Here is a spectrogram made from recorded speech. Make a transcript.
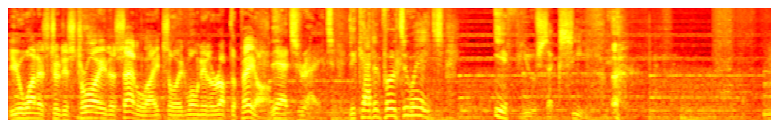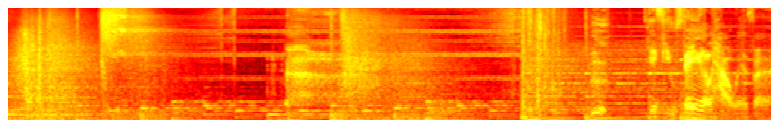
You want us to destroy the satellite so it won't interrupt the payoff. That's right. The catapult awaits. If you succeed. Uh, If you fail, however,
